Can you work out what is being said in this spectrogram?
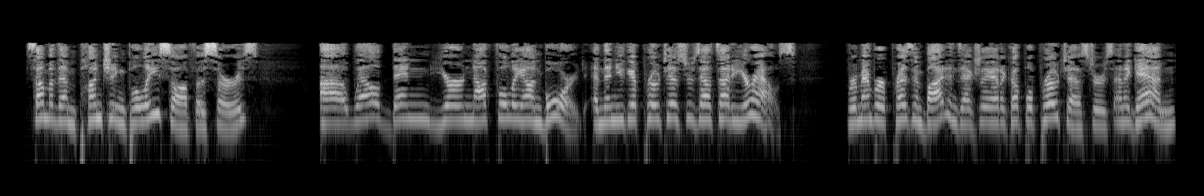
some of them punching police officers, uh, well, then you're not fully on board. And then you get protesters outside of your house. Remember, President Biden's actually had a couple protesters. And again,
